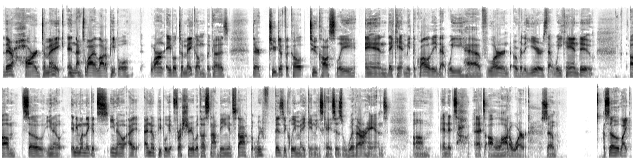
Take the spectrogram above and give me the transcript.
They're hard to make, and Mm-hmm. that's why a lot of people aren't able to make them because they're too difficult, too costly, and they can't meet the quality that we have learned over the years that we can do. Um, so you know, anyone that gets, you know, I I know people get frustrated with us not being in stock, but we're physically making these cases with our hands, um, and it's it's a lot of work. So. So, like,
